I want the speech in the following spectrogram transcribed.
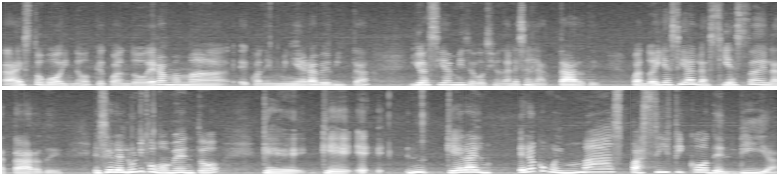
a esto voy, ¿no? Que cuando era mamá, eh, cuando mi era bebita, yo hacía mis devocionales en la tarde. Cuando ella hacía la siesta de la tarde, ese era el único momento que, que, eh, eh, que era el, era como el más pacífico del día,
